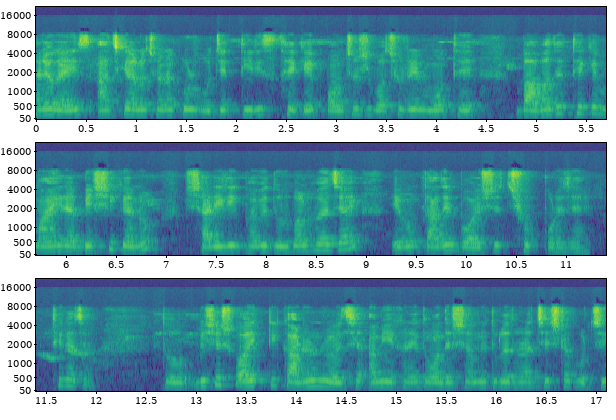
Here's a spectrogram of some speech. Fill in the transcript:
হ্যালো গাইস আজকে আলোচনা করব যে তিরিশ থেকে পঞ্চাশ বছরের মধ্যে বাবাদের থেকে মায়েরা বেশি কেন শারীরিকভাবে দুর্বল হয়ে যায় এবং তাদের বয়সের ছোপ পড়ে যায়? ঠিক আছে? তো বিশেষ কয়েকটি কারণ রয়েছে আমি এখানে তোমাদের সামনে তুলে ধরার চেষ্টা করছি।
